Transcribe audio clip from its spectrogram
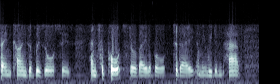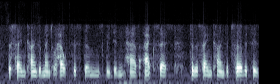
same kinds of resources and supports that are available today. I mean, we didn't have the same kinds of mental health systems. We didn't have access to the same kinds of services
